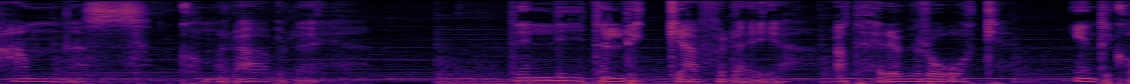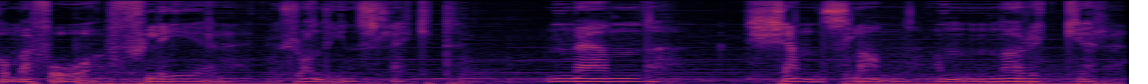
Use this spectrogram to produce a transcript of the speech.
Hannes kommer över dig. Det är en liten lycka för dig att herr Bråk inte kommer få fler från din släkt. Men känslan av mörker,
